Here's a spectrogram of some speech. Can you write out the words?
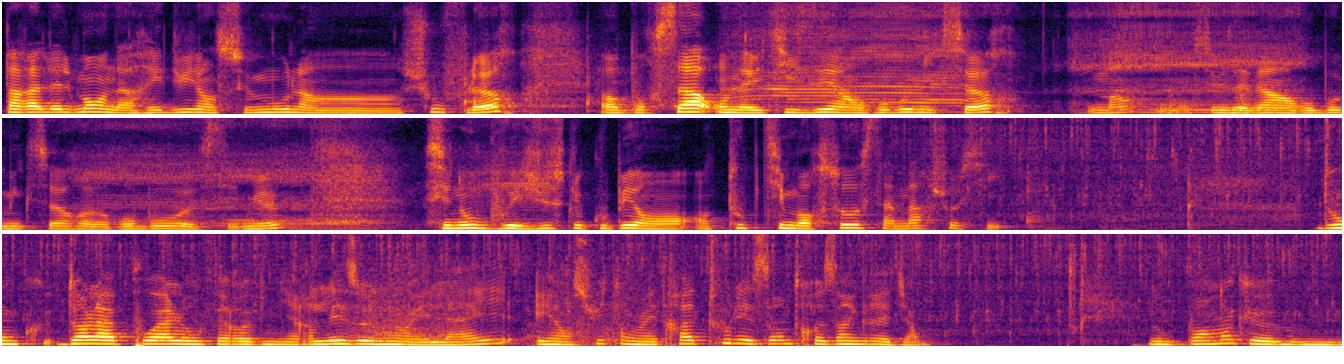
parallèlement, on a réduit dans ce moule un chou-fleur. Alors pour ça, on a utilisé un robot mixeur main. Donc, si vous avez un robot mixeur euh, robot, euh, c'est mieux. Sinon, vous pouvez juste le couper en, en tout petits morceaux, ça marche aussi. Donc dans la poêle, on fait revenir les oignons et l'ail et ensuite on mettra tous les autres ingrédients. Donc pendant que hum,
